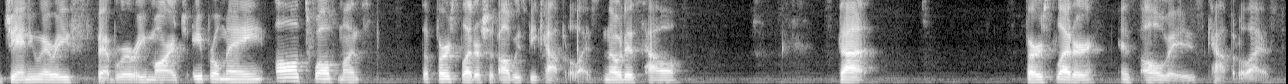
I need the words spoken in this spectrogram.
January, February, March, April, May, all 12 months, the first letter should always be capitalized. Notice how that first letter is always capitalized.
